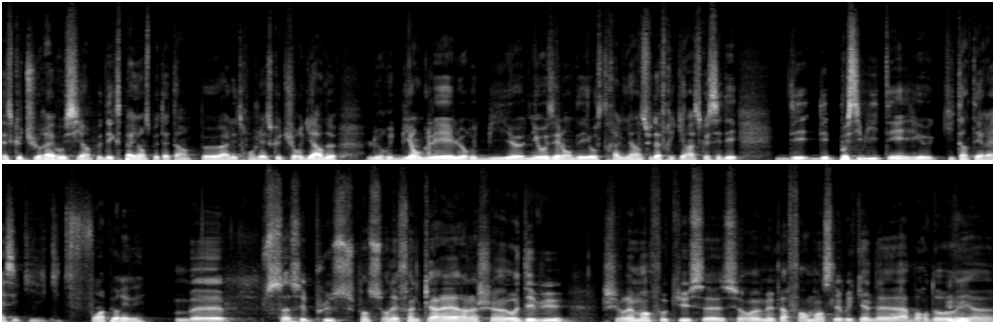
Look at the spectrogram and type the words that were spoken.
est-ce que tu rêves aussi un peu d'expérience, peut-être un peu à l'étranger? Est-ce que tu regardes le rugby anglais, le rugby euh, néo-zélandais, australien, sud-africain? Est-ce que c'est des, des, des possibilités euh, qui t'intéressent et qui, qui te font un peu rêver Ben, ça, c'est plus, je pense, sur des fins de carrière. Là, je suis euh, au début. Je suis vraiment focus euh, sur euh, mes performances les week-ends à Bordeaux. Mhm. Et euh,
